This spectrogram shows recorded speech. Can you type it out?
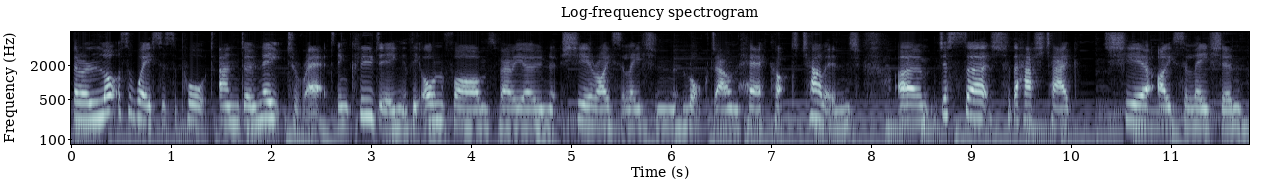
There are lots of ways to support and donate to RET, including the On Farm's very own sheer isolation lockdown haircut challenge. Um, just search for the hashtag sheer isolation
